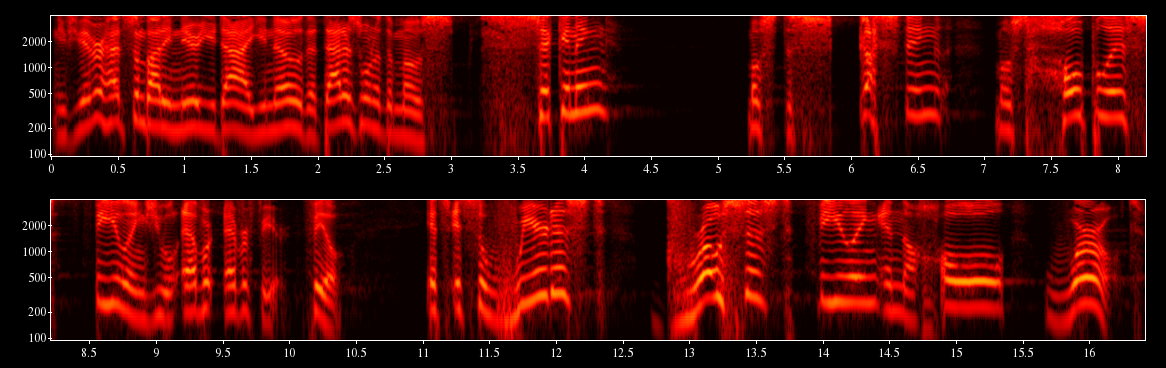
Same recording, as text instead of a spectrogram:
If you ever had somebody near you die, you know that that is one of the most sickening, most disgusting, most hopeless feelings you will ever ever fear, feel. It's it's the weirdest, grossest feeling in the whole world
